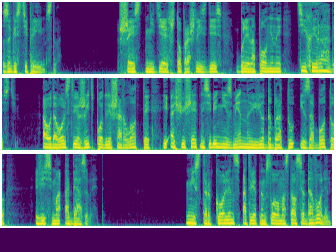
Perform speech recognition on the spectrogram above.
за гостеприимство. Шесть недель, что прошли здесь, были наполнены тихой радостью, а удовольствие жить подле Шарлотты и ощущать на себе неизменную ее доброту и заботу весьма обязывает. Мистер Коллинз ответным словом остался доволен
